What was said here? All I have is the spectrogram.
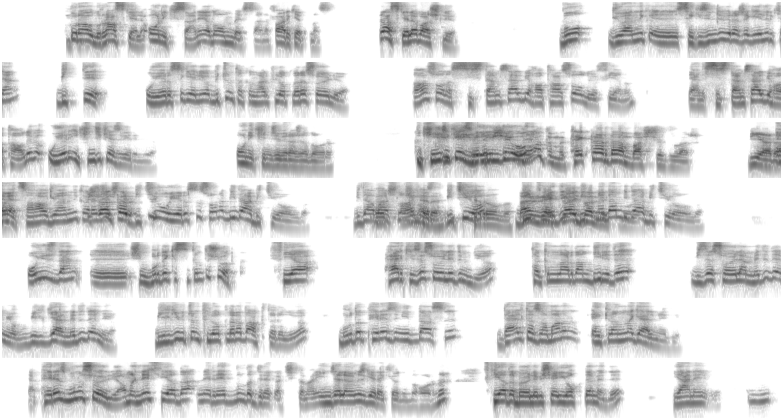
Kural bu rastgele 12 saniye ya da 15 saniye fark etmez. Rastgele başlıyor. Bu güvenlik e, 8. viraja gelirken bitti. Uyarısı geliyor. Bütün takımlar pilotlara söylüyor. Daha sonra sistemsel bir hatası oluyor FIA'nın. Yani sistemsel bir hata oluyor ve uyarı ikinci kez veriliyor. 12. viraja doğru. İkinci kez şöyle bir şey olmadı mı? Tekrardan başladılar bir ara. evet sanal güvenlik aracı zaten- işte bitiyor uyarısı sonra bir daha bitiyor oldu. Bir daha Evet, başlamaz. Bitiyor. Ben bitmedi. retry Bitmeden bir daha bitiyor oldu. O yüzden e, şimdi buradaki sıkıntı şu. FIA herkese söyledim diyor. Takımlardan biri de bize söylenmedi demiyor. Bu bilgi gelmedi demiyor. Bilgi bütün pilotlara da aktarılıyor. Burada Perez'in iddiası delta zamanın ekranına gelmedi. Ya Perez bunu söylüyor ama ne FIA'da ne Red Bull'da direkt açıklama. Yani incelememiz gerekiyordu The Horner. FIA'da böyle bir şey yok demedi. Yani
